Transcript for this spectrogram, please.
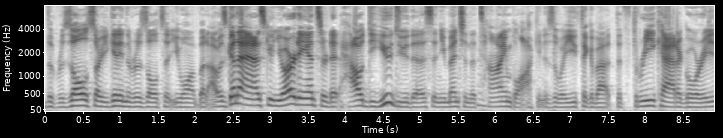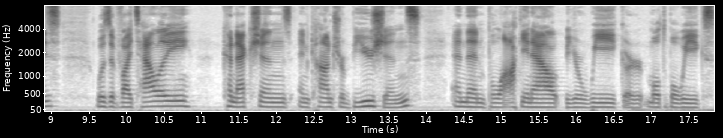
the results? Are you getting the results that you want? But I was going to ask you, and you already answered it. How do you do this? And you mentioned the mm-hmm. time blocking is the way you think about the three categories. Was it vitality, connections, and contributions? And then blocking out your week or multiple weeks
